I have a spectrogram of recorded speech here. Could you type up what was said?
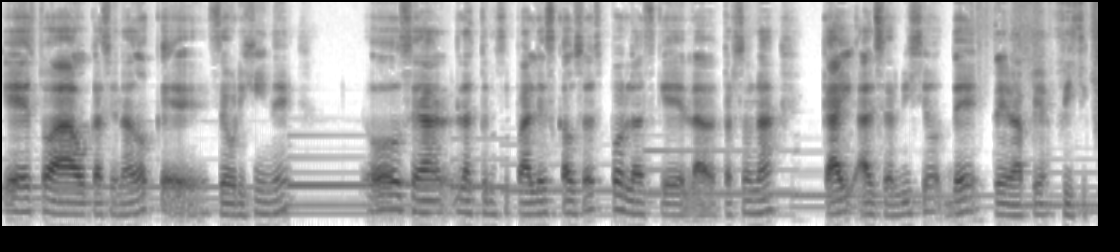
que esto ha ocasionado que se origine o sean las principales causas por las que la persona cae al servicio de terapia física.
